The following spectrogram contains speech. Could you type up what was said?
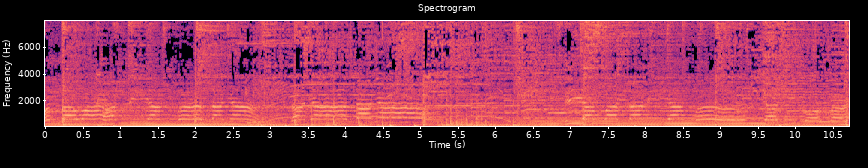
membawa hati yang bertanya tanya tanya. Siapa tadi yang menjadi korban?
